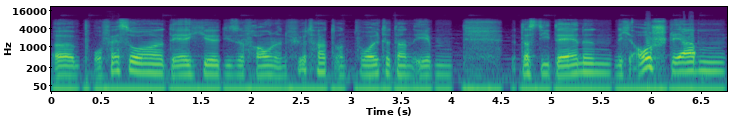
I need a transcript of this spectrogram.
äh, Professor, der hier diese Frauen entführt hat und wollte dann eben, dass die Dänen nicht aussterben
